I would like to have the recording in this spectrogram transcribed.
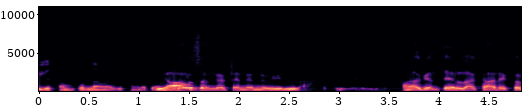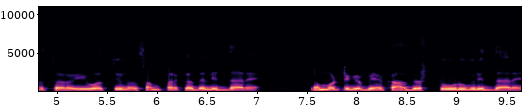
ಈಗ ಸಂಪೂರ್ಣವಾಗಿ ಸಂಘಟನೆ ಯಾವ ಸಂಘಟನೆಯೂ ಇಲ್ಲ ಇಲ್ಲ ಇಲ್ಲ. ಹಾಗಂತ ಎಲ್ಲ ಕಾರ್ಯಕರ್ತರು ಇವತ್ತಿನೂ ಸಂಪರ್ಕದಲ್ಲಿದ್ದಾರೆ. ನಮ್ಮೊಟ್ಟಿಗೆ ಬೇಕಾದಷ್ಟು ಹುಡುಗರಿದ್ದಾರೆ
